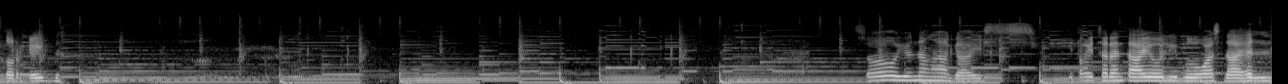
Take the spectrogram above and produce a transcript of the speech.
Motorcade. So, yun na nga guys. Kita-kita rin tayo uli bukas dahil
